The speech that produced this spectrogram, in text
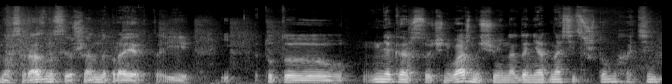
у нас разные совершенно проекты. И, и тут, э, мне кажется, очень важно еще иногда не относиться, что мы хотим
